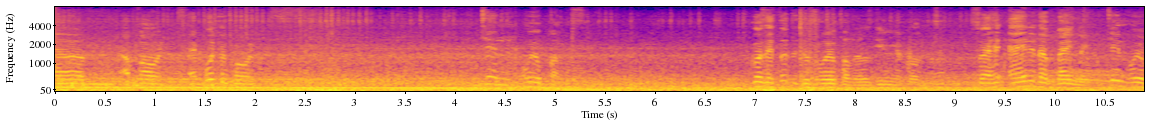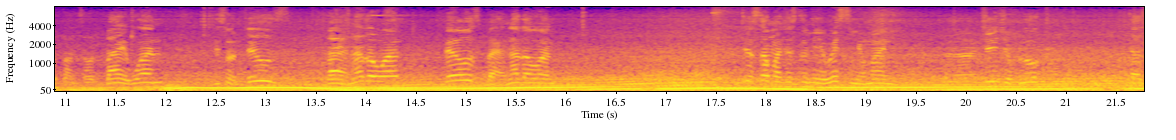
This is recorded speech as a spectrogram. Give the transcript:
um, about, I bought about 10 oil pumps. Because I thought it was oil pump that was giving me a problem. So I, I ended up buying like 10 oil pumps. I would buy one, this one fails, buy another one, fails, buy another one. Just someone just told me, you're wasting your money. Uh, change your block, touch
